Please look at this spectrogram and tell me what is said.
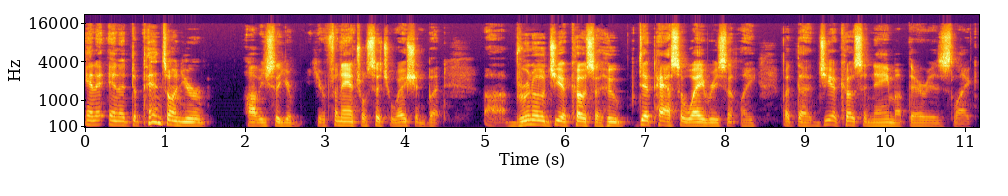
and it, and it depends on your obviously your your financial situation, but uh, Bruno Giacosa, who did pass away recently, but the Giacosa name up there is like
